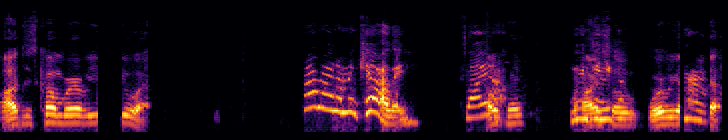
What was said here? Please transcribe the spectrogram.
I'll just come wherever you, you at. All right, I'm in Cali. Fly out. Okay. When All can you come? So where we out? at?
